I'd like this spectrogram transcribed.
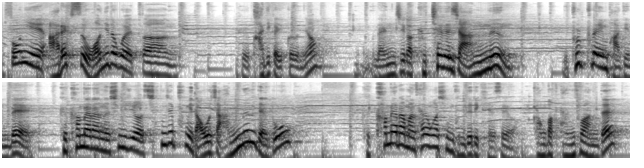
소니의 RX1이라고 했던 그 바디가 있거든요. 렌즈가 교체되지 않는 풀프레임 바디인데 그 카메라는 심지어 신제품이 나오지 않는데도 그 카메라만 사용하시는 분들이 계세요. 경박 단소한데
